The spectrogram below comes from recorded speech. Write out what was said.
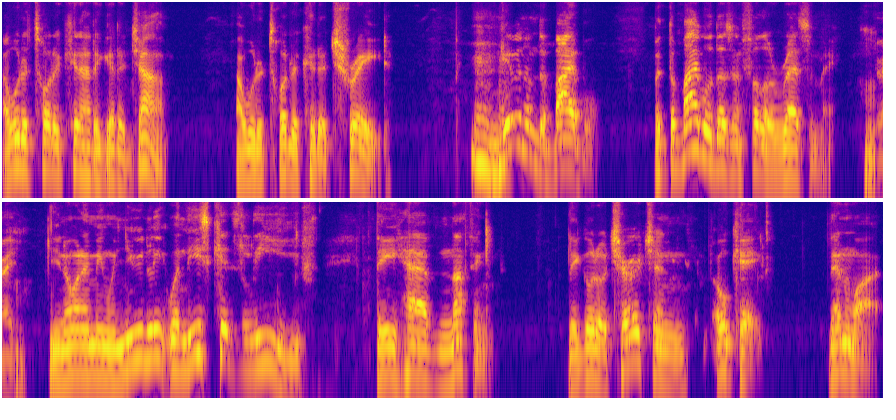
I would have taught a kid how to get a job. I would have taught a kid a trade. Mhm. Giving them the Bible. But the Bible doesn't fill a resume. Right. You know what I mean? When you leave, when these kids leave, they have nothing. They go to church and okay, then what?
